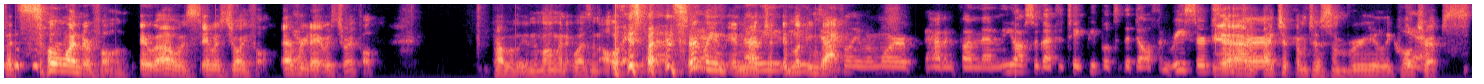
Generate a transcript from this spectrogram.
but so wonderful. It, oh, it was it was joyful. Every day it was joyful. Probably in the moment it wasn't always, but certainly Yeah. in in, No, retro- you- in looking back. More having fun then. You also got to take people to the Dolphin Research Yeah, Center. I took them to some really cool Yeah. trips,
